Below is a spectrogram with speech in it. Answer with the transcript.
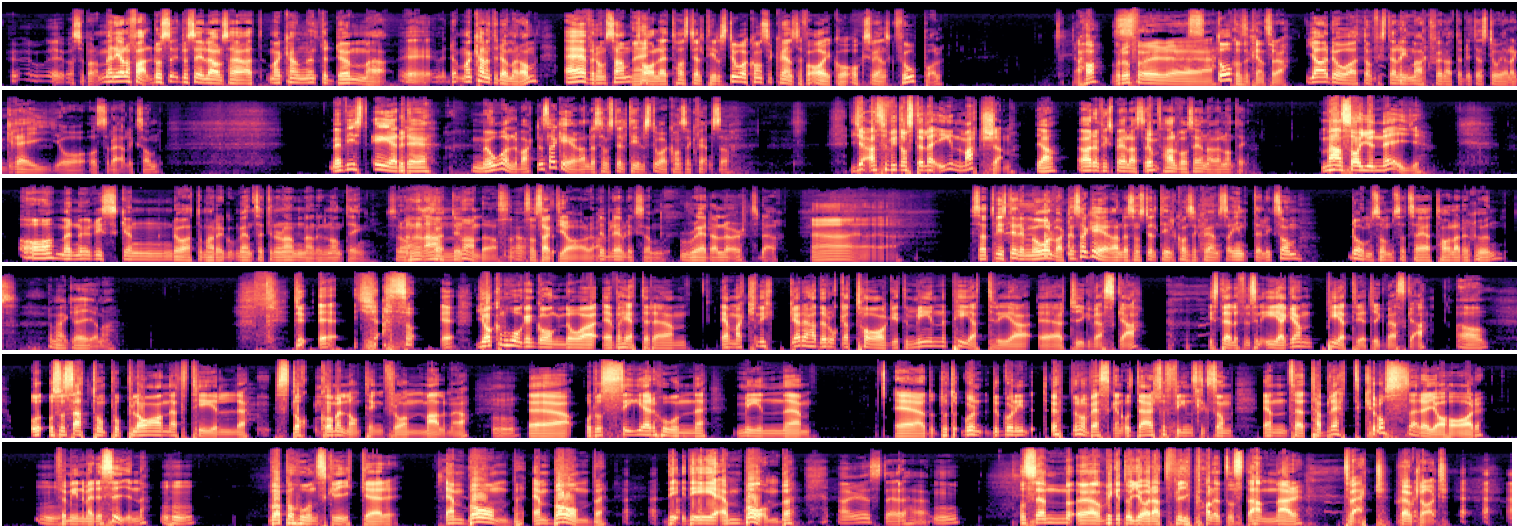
eh, vara. Men i alla fall, då, då säger Laul så här att man kan inte döma, eh, man kan inte döma dem, även om samtalet har ställt till stora konsekvenser för AIK och svensk fotboll. Jaha, vadå för eh, Stopp. konsekvenser då? Ja, då att de fick ställa in matchen och att det blivit en stor jävla grej och, och sådär liksom. Men visst är det målvaktens agerande som ställt till stora konsekvenser? Ja, alltså fick de ställa in matchen? Ja, ja den fick spelas ett De- halvår senare eller någonting. Men han sa ju nej. Ja, men risken då att de hade vänt sig till någon annan eller någonting. Så de En annan då, som, Ja. som sagt ja. Det Då. blev liksom red alert där. Ja, ja, ja. Så att visst är det målvaktens agerande som ställt till konsekvenser, inte liksom de som så att säga talade runt de här grejerna. Du, eh, alltså, eh, jag kommer ihåg en gång då, eh, vad heter det, Emma Knyckare hade råkat tagit min P3-tygväska istället för sin egen P3-tygväska. Ja. Och, och så satt hon på planet till Stockholm eller någonting från Malmö. Mm. Eh, och då ser hon min, eh, då, då, går, då går in, öppnar hon väskan och där så finns liksom en så här, tablettkrossare jag har Mm. för min medicin, Mhm. varpå hon skriker en bomb, en bomb, det, det är en bomb. Ja, just det. det här. Mm. Och sen, eh, vilket då gör att flygplanet då stannar tvärt, självklart.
